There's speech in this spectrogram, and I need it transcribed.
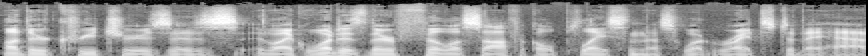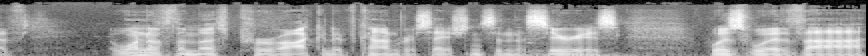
other creatures as, like, what is their philosophical place in this? What rights do they have? One of the most provocative conversations in the series was with uh,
